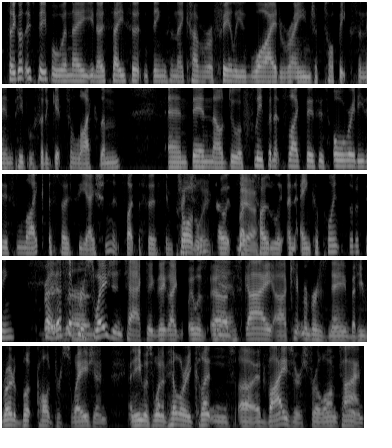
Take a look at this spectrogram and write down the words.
so you've got these people and they, you know, say certain things and they cover a fairly wide range of topics, and then people sort of get to like them, and then they'll do a flip, and it's like there's this already this like association. It's like the first impression, Totally. so it's like Yeah. totally an anchor point sort of thing. Right. That's a Um, persuasion tactic. They like it was uh, Yeah. this guy. uh, I can't remember his name, but he wrote a book called Persuasion, and he was one of Hillary Clinton's uh, advisors for a long time.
